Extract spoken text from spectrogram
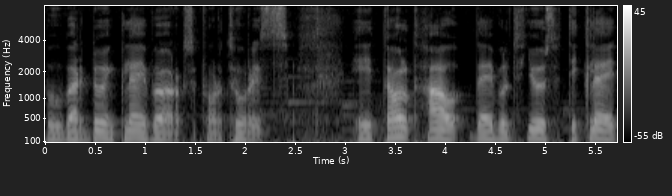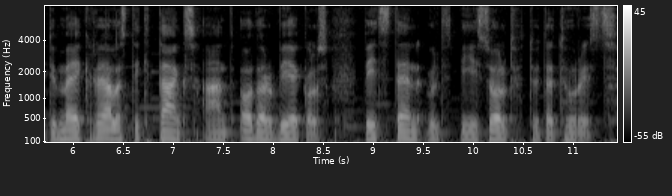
who were doing clay works for tourists. He told how they would use the clay to make realistic tanks and other vehicles which then would be sold to the tourists.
